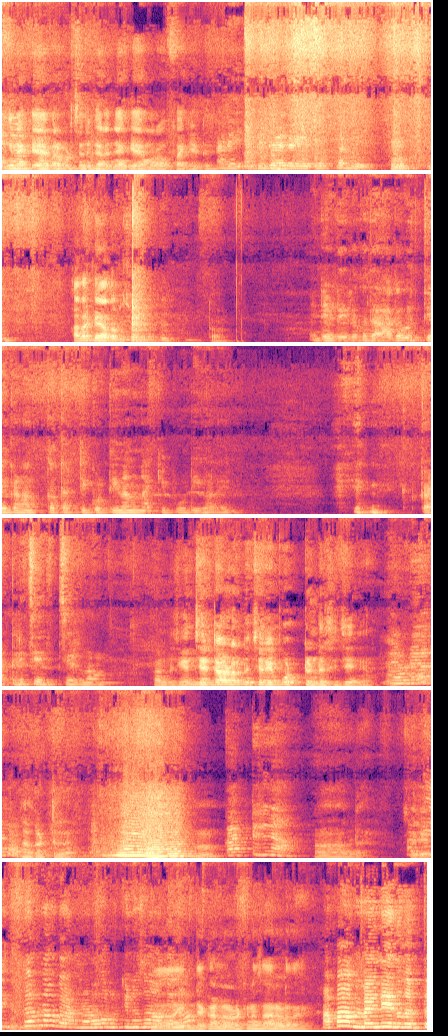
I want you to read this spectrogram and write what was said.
ഇങ്ങനെ ക്യാമറ പിടിച്ചിട്ട് കാര്യം ഞാൻ ക്യാമറ ഓഫ് ആക്കിയിട്ട്. ഇടയിലൊക്കെ ദാഗ ഉം. അതൊക്കെ ഞാൻ തുടച്ചു കേട്ടോ അതിന്റെ ഇടയിലൊക്കെ ആകെ വൃത്തിയാക്കണം. ഒക്കെ തട്ടിക്കൊട്ടി നന്നാക്കി പൊടി കളയും കട്ടിൽ ചെരിച്ചിടണം. അവിടെ ചെറിയ പൊട്ടുണ്ട് സിജേന്? ആ കട്ടിൽ. കട്ടിലിനാ? ആ അവിടെ. അത് ഇതാണോ കണ്ണട തുറക്കുന്ന ആ സാധനം? ഇന്റെ കണ്ണടക്കുന്ന സാധനമാണത്. അപ്പൊ അമ്മന്റെ ഇത്. എടുത്ത്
